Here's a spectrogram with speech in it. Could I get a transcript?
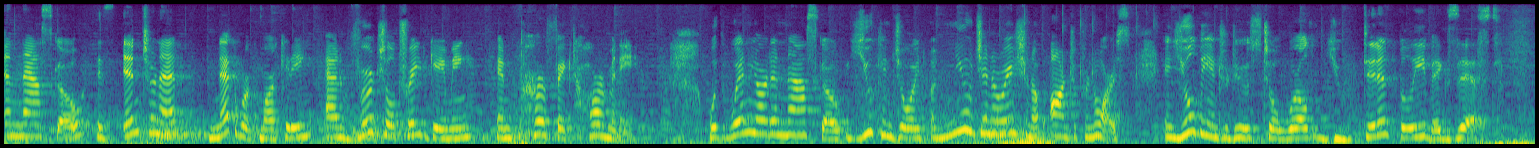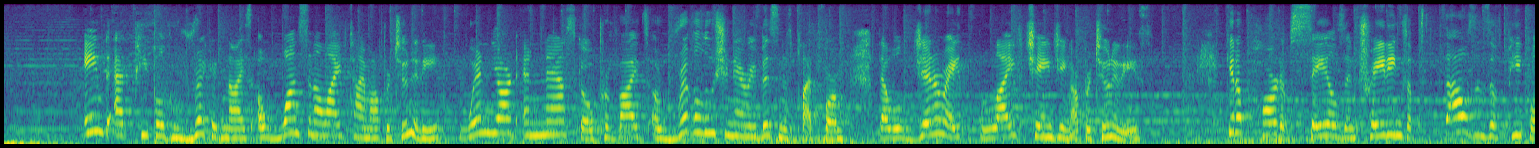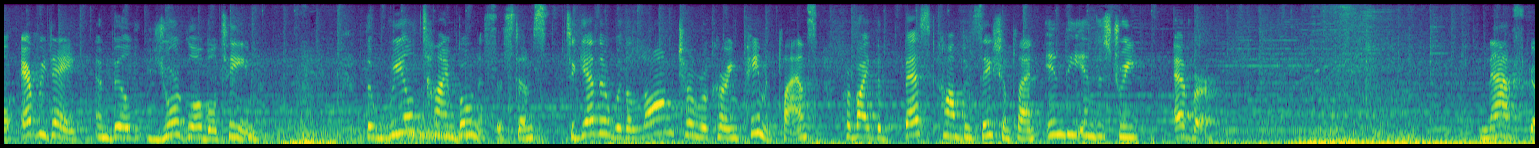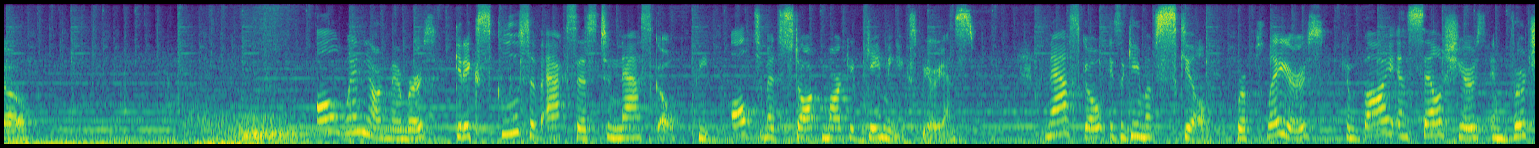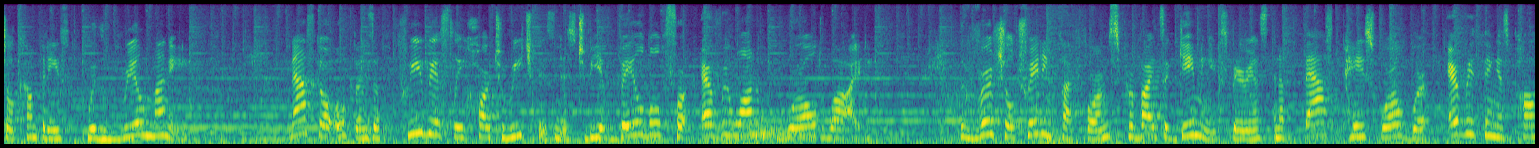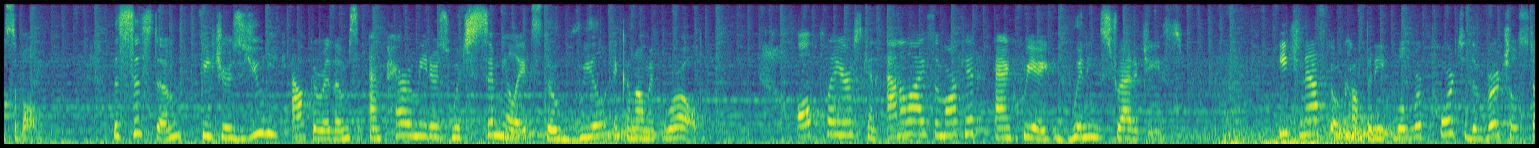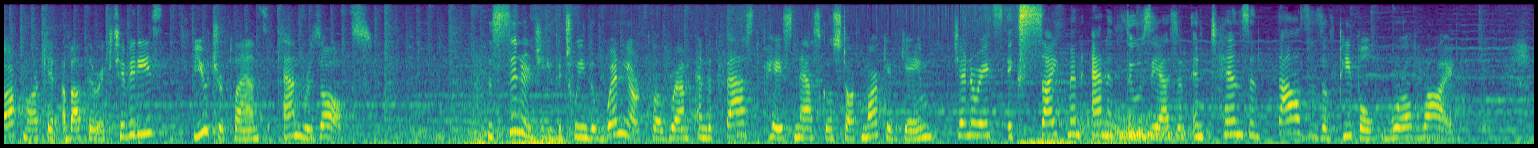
NASCO is internet, network marketing, and virtual trade gaming in perfect harmony. With Wynyard and NASCO, you can join a new generation of entrepreneurs, and you'll be introduced to a world you didn't believe exists. Aimed at people who recognize a once-in-a-lifetime opportunity, Wynyard and NASCO provides a revolutionary business platform that will generate life-changing opportunities. Get a part of sales and tradings of thousands of people every day and build your global team. The real-time bonus systems, together with the long-term recurring payment plans, provide the best compensation plan in the industry ever. NASCO. All Wynyard members get exclusive access to NASCO, the ultimate stock market gaming experience. NASCO is a game of skill where players can buy and sell shares in virtual companies with real money. NASCO opens a previously hard to reach business to be available for everyone worldwide. The virtual trading platforms provides a gaming experience in a fast-paced world where everything is possible. The system features unique algorithms and parameters which simulates the real economic world. All players can analyze the market and create winning strategies. Each NASCO company will report to the virtual stock market about their activities, future plans, and results. The synergy between the Wynyard program and the fast-paced NASCO stock market game generates excitement and enthusiasm in tens and thousands of people worldwide.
